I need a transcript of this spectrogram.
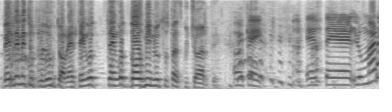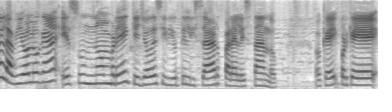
Véndeme tu producto. A ver, tengo, tengo dos minutos para escucharte. Ok. Este, Lumara la bióloga es un nombre que yo decidí utilizar para el stand-up. ¿Ok? Porque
